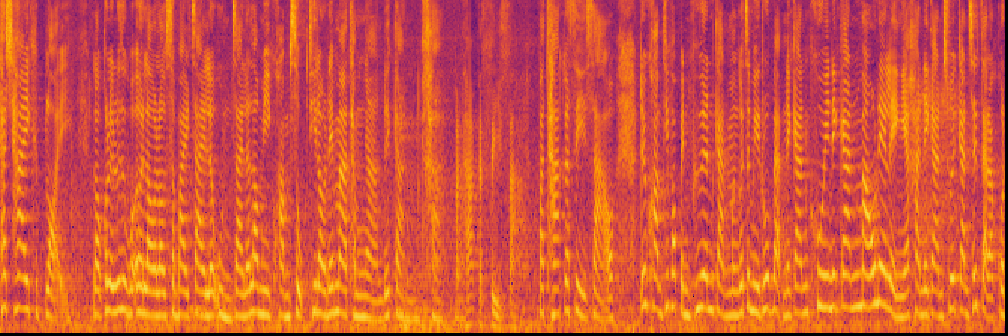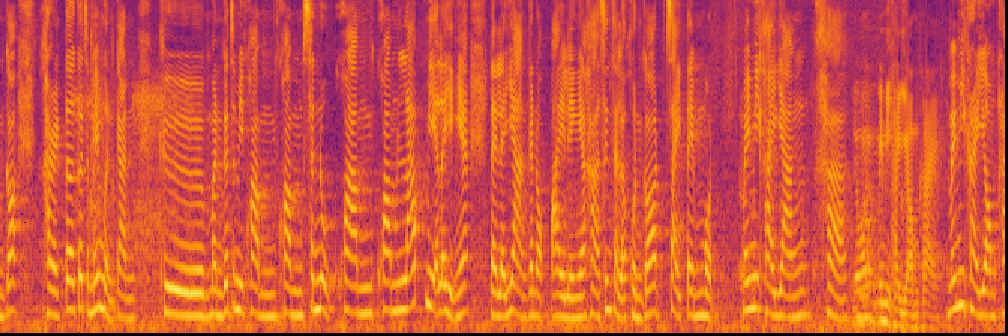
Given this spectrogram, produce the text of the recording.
ถ้าใช่คือปล่อย เราก็เลยรู้สึกว่าเออเราเราสบายใจเราอุ่นใจแล้วเรามีความสุขที่เราได้มาทำงานด้วยกันค่ะ ปะทะกับสี่สาว ปะทะกับสี่สาว ด้วยความที่พอเป็นเพื่อนกัน มันก็จะมีรูปแบบในการคุยในการเมาส์ในอะไรอย่างเงี้ยค่ะในการช่วยกันซึ่งแต่ละคนก็คาแรคเตอร์ก็จะไม่เหมือนกัน คือมันก็จะมีความความสนุกความความลับมีอะไรอย่างเงี้ยหลาย ๆ อย่างกันออกไปอะไรอย่างเงี้ยค่ะ ซึ่งแต่ละคนก็ใส่เต็มหมด ไม่มีใครยั้งค่ะ เรียกว่าไม่มีใครยอมใคร ไม่มีใครยอมใคร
